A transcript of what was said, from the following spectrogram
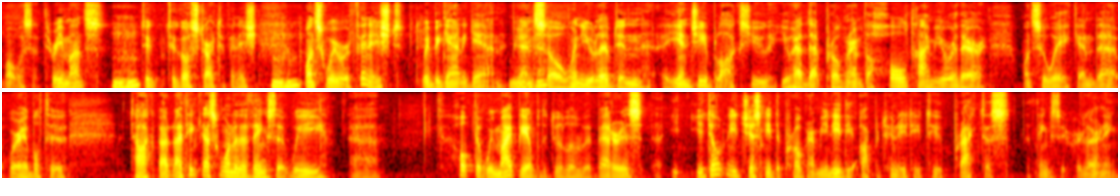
what was it, three months Mm-hmm. to, to go start to finish. Once we were finished, we began again. Yeah. And so when you lived in ENG blocks, you, you had that program the whole time you were there, once a week, and uh, we're able to talk about it. I think that's one of the things that we uh, hope that we might be able to do a little bit better is uh, you don't need just need the program, you need the opportunity to practice the things that you're learning.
